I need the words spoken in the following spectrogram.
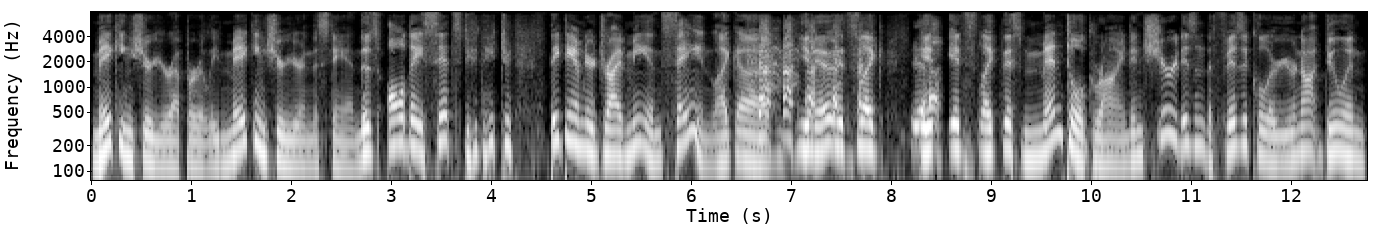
making sure you're up early making sure you're in the stand. Those all day sits dude they they damn near drive me insane. Like uh you know it's like Yeah. it, it's like this mental grind. And sure it isn't the physical or you're not doing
